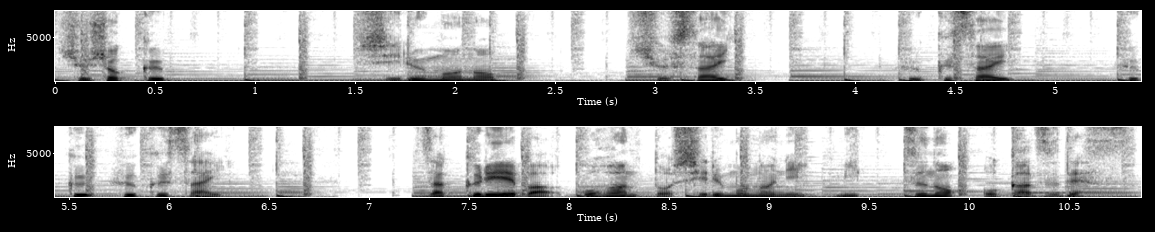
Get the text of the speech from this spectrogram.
主食汁物主菜副菜副副菜。ざっくり言えばご飯と汁物に3つのおかずです。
